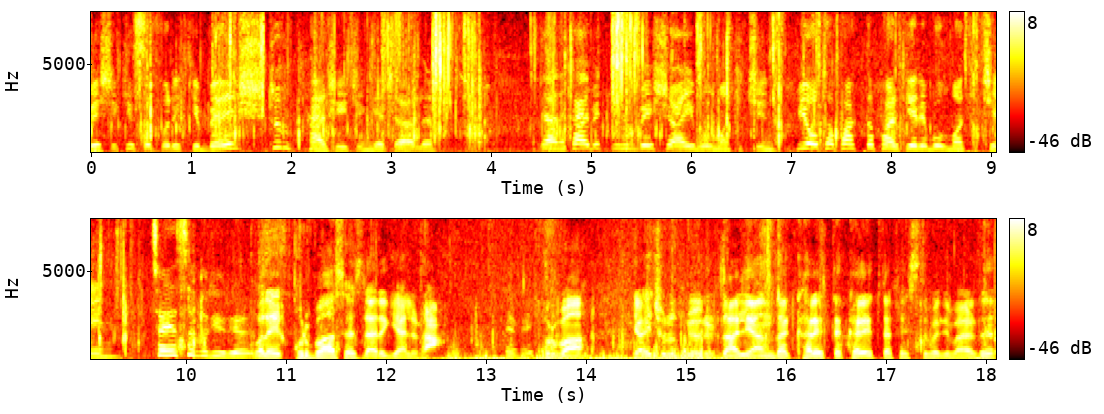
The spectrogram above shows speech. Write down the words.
5-2-0-2-5. Tüm her şey için geçerli. Yani kaybettiğimiz bir eşyayı bulmak için, bir otoparkta park yeri bulmak için. Çaya sıfır yürüyoruz. Vallahi kurbağa sesleri gelir ha. Evet. Kurbağa. Ya hiç unutmuyorum. Dalyan'da Karetta Karetta Festivali vardı.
